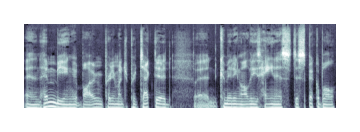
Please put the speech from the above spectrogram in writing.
and him being uh, pretty much protected and committing all these heinous, despicable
